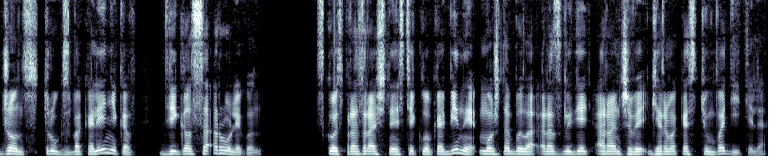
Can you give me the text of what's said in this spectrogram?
Джонс Трукс Бакаленников двигался Ролигон. Сквозь прозрачное стекло кабины можно было разглядеть оранжевый гермокостюм водителя.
